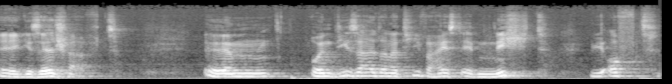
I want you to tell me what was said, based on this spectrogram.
äh, Gesellschaft. Ähm, und diese Alternative heißt eben nicht, wie oft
